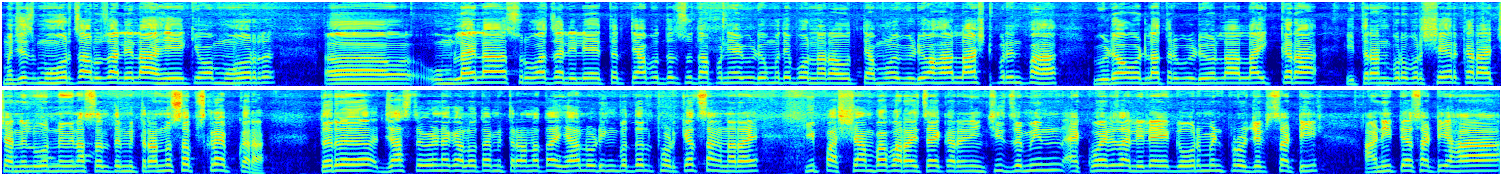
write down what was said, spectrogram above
म्हणजेच मोहर चालू झालेला आहे किंवा मोहर उमलायला सुरुवात झालेली आहे तर त्याबद्दल सुद्धा आपण या व्हिडिओमध्ये बोलणार आहोत. त्यामुळे व्हिडिओ हा लास्टपर्यंत पहा. व्हिडिओ आवडला तर व्हिडिओला लाईक करा. इतरांबरोबर शेअर करा. चॅनलवर नवीन असेल तर मित्रांनो सबस्क्राईब करा. तर जास्त वेळ न घालवता मित्रांनो आता ह्या लोडिंगबद्दल थोडक्यात सांगणार आहे की पाचशे आंबा भरायचा आहे कारण यांची जमीन ॲक्वायर झालेली आहे गव्हर्नमेंट प्रोजेक्टसाठी आणि त्यासाठी हा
